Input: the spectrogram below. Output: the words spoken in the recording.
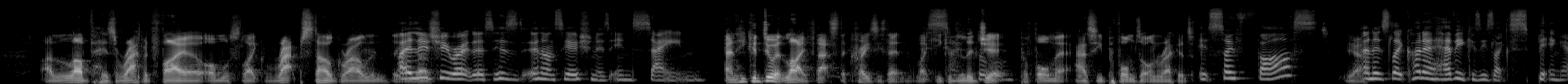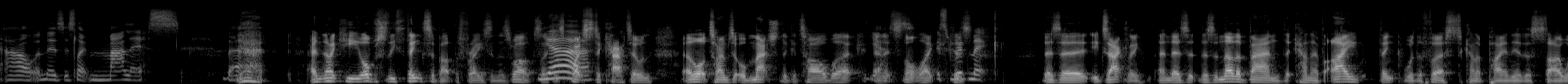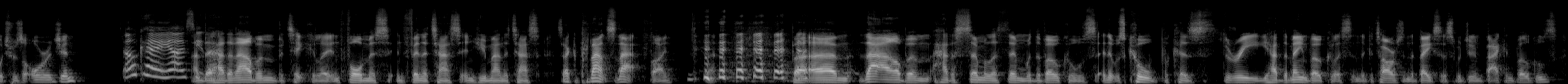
I love his rapid fire, almost like rap style growling. I does. literally wrote this. His enunciation is insane. and he could do it live. That's the crazy thing. Like he could So legit cool. perform it as he performs it on record. It's so fast. Yeah. And it's like kind of heavy because he's like spitting it out and there's this like malice there. Yeah. And like he obviously thinks about the phrasing as well. 'cause, like it's quite staccato, and a lot of times it will match the guitar work, and it's not like it's rhythmic. There's a exactly, and there's a, there's another band that kind of I think were the first to kind of pioneer this style, which was Origin, Okay, yeah, I see and they that. had an album in particular, Informis, Infinitas, Inhumanitas. So I could pronounce that fine, but um, that album had a similar thing with the vocals, and it was cool because three you had the main vocalist and the guitarist and the bassist were doing backing vocals,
